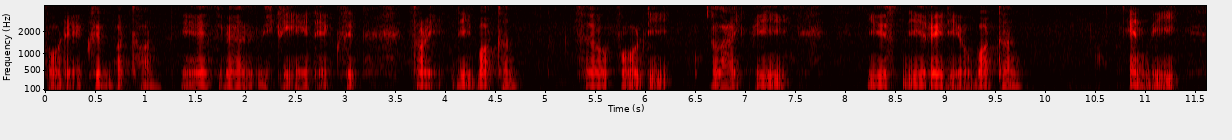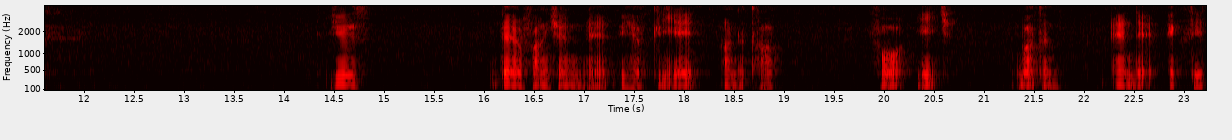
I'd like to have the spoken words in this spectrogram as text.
for the exit button is where we create exit sorry the button. So for the light we use the radio button and we use the function that we have created on the top for each button. And the exit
